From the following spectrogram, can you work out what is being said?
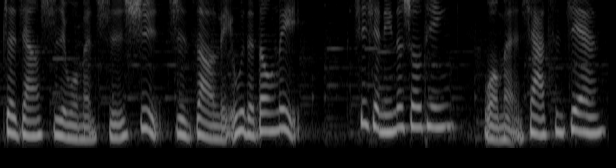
这将是我们持续制造礼物的动力。谢谢您的收听，我们下次见。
